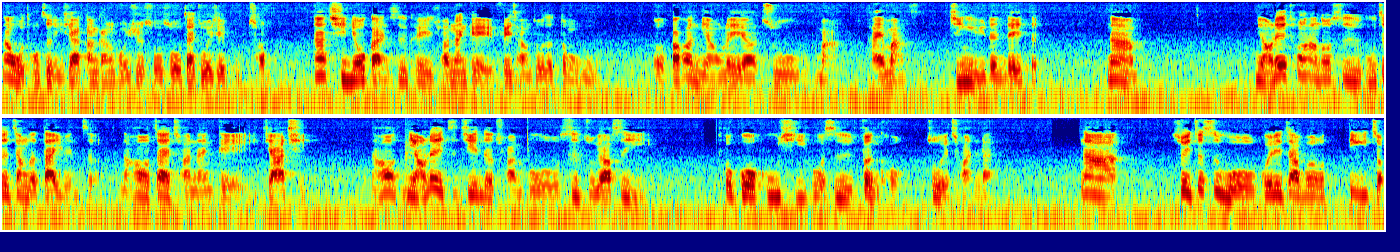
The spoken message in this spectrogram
那我统整一下刚刚同学所说，再做一些补充。那禽流感是可以传染给非常多的动物，呃，包括鸟类啊、猪、马、海马。鲸鱼、人类等，那鸟类通常都是无症状的带源者，然后再传染给家禽，然后鸟类之间的传播是主要是以透过呼吸或是粪口作为传染。那所以这是我归类在不多第一种，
